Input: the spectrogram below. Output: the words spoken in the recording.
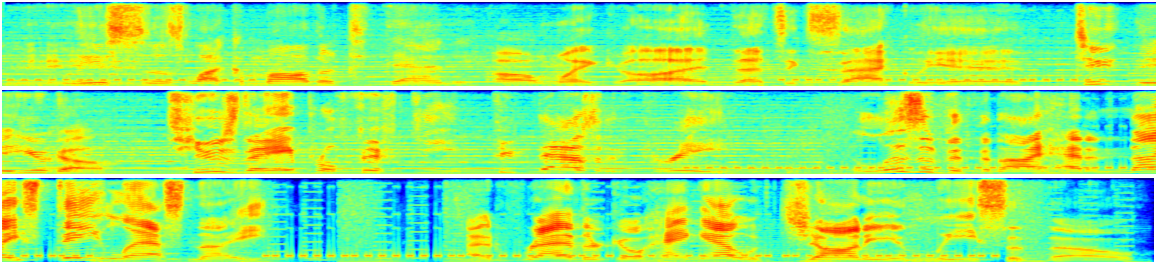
be. Lisa's like a mother to Danny. Oh my god, that's exactly it. Tu- there you go. Tuesday, April 15th, 2003. Elizabeth and I had a nice date last night. I'd rather go hang out with Johnny and Lisa, though.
